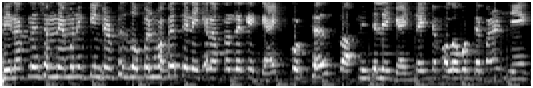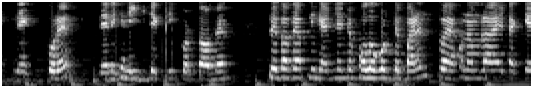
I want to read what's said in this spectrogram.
দেন আপনার সামনে এমন একটি ইন্টারফেস ওপেন হবে দেন এখানে আপনাদেরকে গাইড করছে। সো আপনি চাইলে গাইডলাইনটা ফলো করতে পারেন। নেক্সট নেক্সট করে দেন এখানে এডিটে ক্লিক করতে হবে। সো এভাবে আপনি গাইডলাইনটা ফলো করতে পারেন। সো এখন আমরা এটাকে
